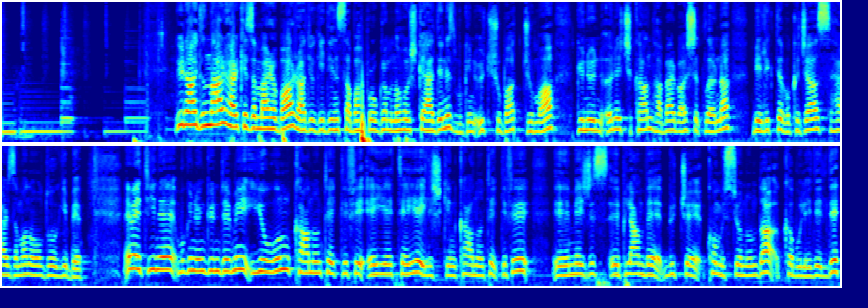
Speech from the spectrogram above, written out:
Mm-hmm. Günaydınlar, herkese merhaba. Radyo Gedi'nin sabah programına hoş geldiniz. Bugün 3 Şubat Cuma, günün öne çıkan haber başlıklarına birlikte bakacağız her zaman olduğu gibi. Evet yine bugünün gündemi yoğun kanun teklifi EYT'ye ilişkin kanun teklifi e, Meclis e, Plan ve Bütçe Komisyonu'nda kabul edildi.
